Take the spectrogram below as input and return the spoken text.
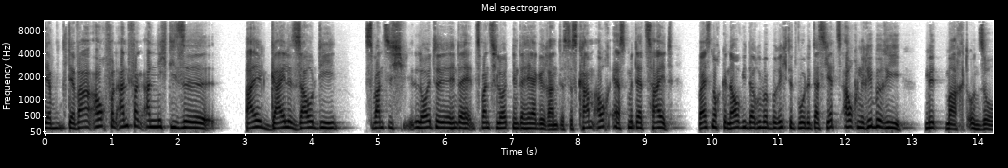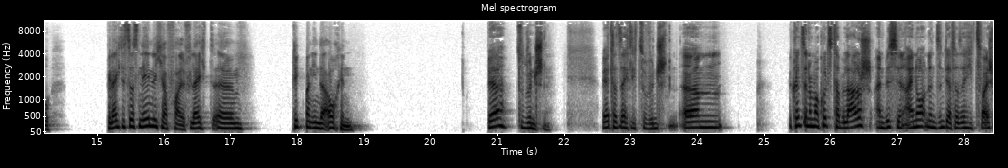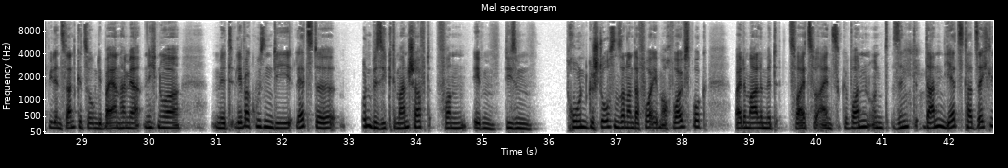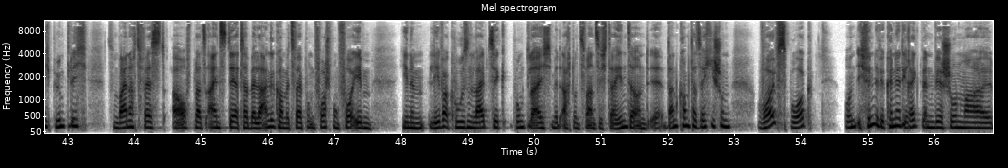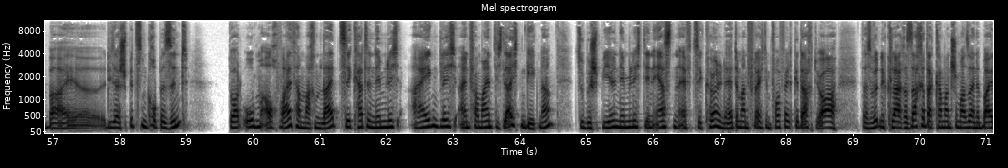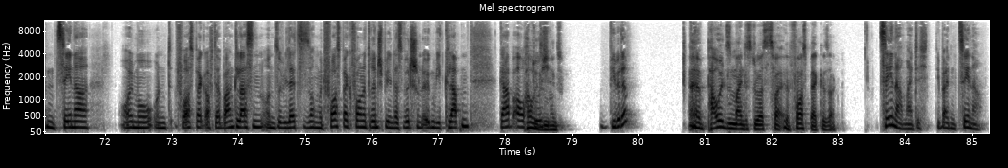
der, der war auch von Anfang an nicht diese ballgeile Sau, die 20 Leute hinter 20 Leuten hinterhergerannt ist. Das kam auch erst mit der Zeit. Ich weiß noch genau, wie darüber berichtet wurde, dass jetzt auch ein Ribery mitmacht und so. Vielleicht ist das ein ähnlicher Fall. Vielleicht ähm, kriegt man ihn da auch hin. Wäre zu wünschen. Wäre tatsächlich zu wünschen. Ähm, wir können es ja noch mal kurz tabellarisch ein bisschen einordnen. Sind ja tatsächlich zwei Spiele ins Land gezogen. Die Bayern haben ja nicht nur mit Leverkusen die letzte unbesiegte Mannschaft von eben diesem Thron gestoßen, sondern davor eben auch Wolfsburg beide Male mit 2 zu 1 gewonnen und sind dann jetzt tatsächlich pünktlich zum Weihnachtsfest auf Platz 1 der Tabelle angekommen mit zwei Punkten Vorsprung vor eben jenem Leverkusen, Leipzig punktgleich mit 28 dahinter. Und äh, dann kommt tatsächlich schon Wolfsburg. Und ich finde, wir können ja direkt, wenn wir schon mal bei äh, dieser Spitzengruppe sind, dort oben auch weitermachen. Leipzig hatte nämlich eigentlich einen vermeintlich leichten Gegner zu bespielen, nämlich den ersten FC Köln. Da hätte man vielleicht im Vorfeld gedacht, ja, das wird eine klare Sache, da kann man schon mal seine beiden Zehner Olmo und Forsberg auf der Bank lassen und so wie letzte Saison mit Forsberg vorne drin spielen, das wird schon irgendwie klappen. Gab auch Paulsen durch. Wie bitte? Äh, Paulsen meintest du, hast zwei, äh, Forsberg gesagt. Zehner meinte ich, die beiden Zehner.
